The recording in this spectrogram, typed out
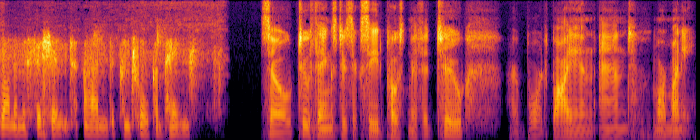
run an efficient and control campaigns. So, two things to succeed post MIFID II are board buy in and more money.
